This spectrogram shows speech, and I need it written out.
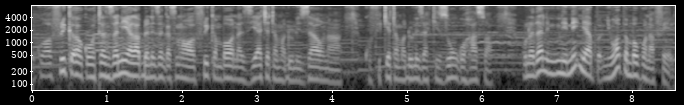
Eh, Kwa Afrika, kwa Tanzania labda naweza nikasema Waafrika ambao wanaziacha tamaduni zao na kufikia tamaduni za kizungu haswa, unadhani ni nini hapa, ni wapi ambapo wanafeli?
